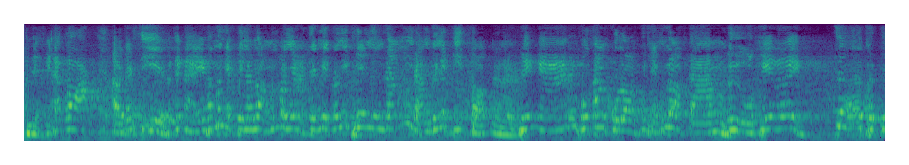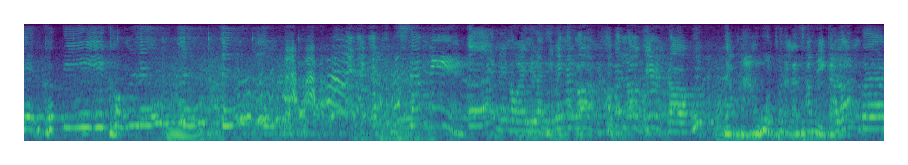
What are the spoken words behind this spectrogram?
กูอยากเป็นนักร้องเอาแท็กซี่แต่ที่ไหนถ้ามึงอยากเป็นนักร้องมันก็ยากจะเม็ดมันนี่เพลงหนึ่งดังดังด้วยในติ๊กต็อกน่ะนะเพลงงานกูตั้งกูร้องกูแข่งร้องตามเออโอเคเลย เจอคนเด่นคนดีของลืมเออเออเออซ้ำนี่เอ้ยหน่อยๆนี่ละที่เป็นนักร้องเขาเป็นร้องยากดอกอุ๊ยดำหางพูดเท่านั้นแหละซ้ำนี่กันร้องเบิ่ง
